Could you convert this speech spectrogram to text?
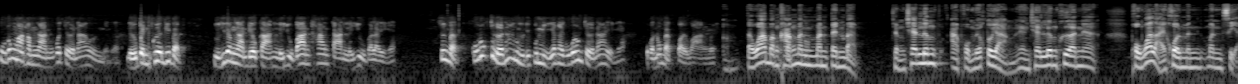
กูต้องมาทำงานกูก็เจอหน้ามึงอย่างเงี้ยหรือเป็นเพื่อนที่แบบอยู่ที่ทำงานเดียวกัน หรืออยู่บ้านข้างกันหรืออยู่อะไรอย่างเงี้ย ซึ่งแบบกูต้องเจอหน้ามึงอยู่ดีกูหนียังไงกูก็ต้องเจอหน้าอย่างเงี้ยควรต้องแบบปล่อยวางเลยแต่ว่าบางครั้งมันมันเป็นแบบอย่างเช่นเรื่องอะผมยกตัวอย่างอย่างเช่นเรื่องเพื่อนเนี่ย ผมว่าหลายคนมันมันเสีย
